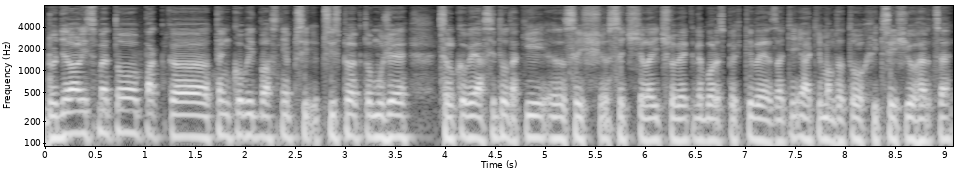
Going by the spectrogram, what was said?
dodělali jsme to, pak uh, ten covid vlastně při, přispěl k tomu, že celkově asi to taky seš sečtělej člověk, nebo respektive zatím, já tě mám za toho chytřejšího herce.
